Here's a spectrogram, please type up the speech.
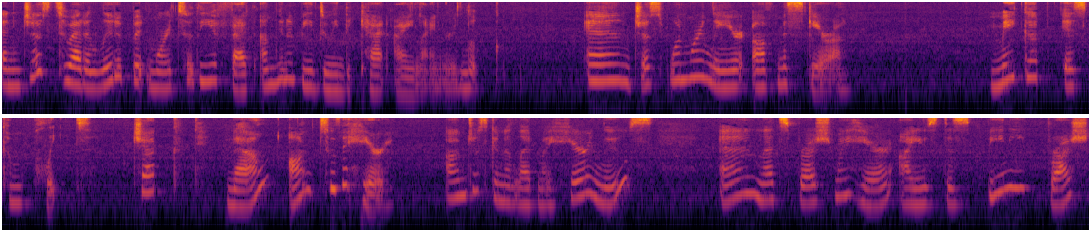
And just to add a little bit more to the effect, I'm going to be doing the cat eyeliner look. And just one more layer of mascara. Makeup is complete. Check. Now onto the hair. I'm just going to let my hair loose and let's brush my hair. I use this beanie brush.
